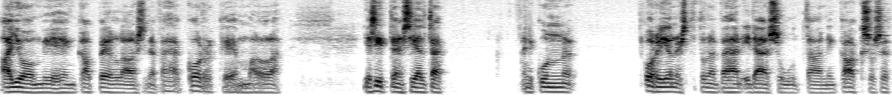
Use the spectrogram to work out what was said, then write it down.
ajomiehen kapella on siinä vähän korkeammalla. Ja sitten sieltä niin kun Orionista tuonne vähän idän suuntaan, niin kaksoset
